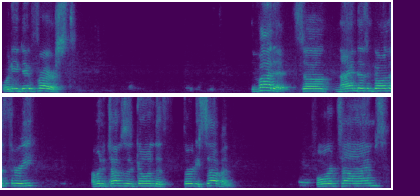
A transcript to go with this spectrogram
What do you do first? Divide it. So nine doesn't go into three. How many times does it go into 37? Four times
